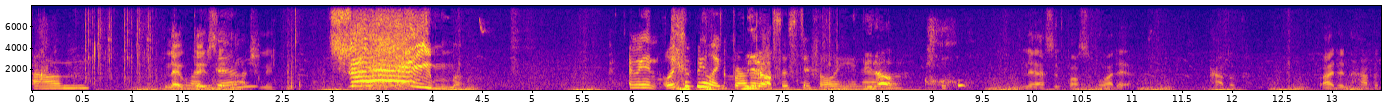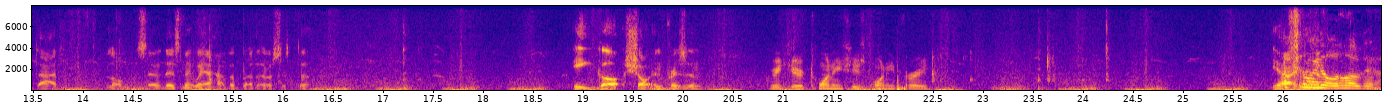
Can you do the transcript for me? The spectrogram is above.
Um, No, don't say that actually. Same! I mean, we could be like brother Meet and up. sister for all you know. Meet up. No, that's impossible. I didn't have a, I didn't have a dad long, so there's no way I have a brother or sister. He got shot in prison. Greek, you're 20, she's 23. Yeah, I'm I feeling know. a little bit uh,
